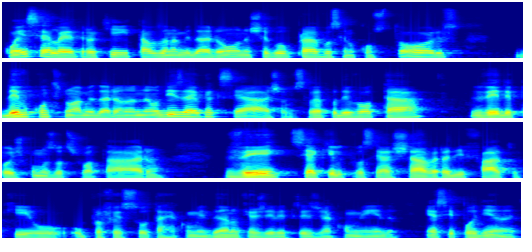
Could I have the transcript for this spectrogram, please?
com esse eletro aqui, está usando a chegou para você no consultório, devo continuar a? Não, diz aí o que, é que você acha. Você vai poder voltar ver depois como os outros votaram, ver se aquilo que você achava era de fato que o, o professor está recomendando, que as diretrizes recomendam, e assim por diante.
